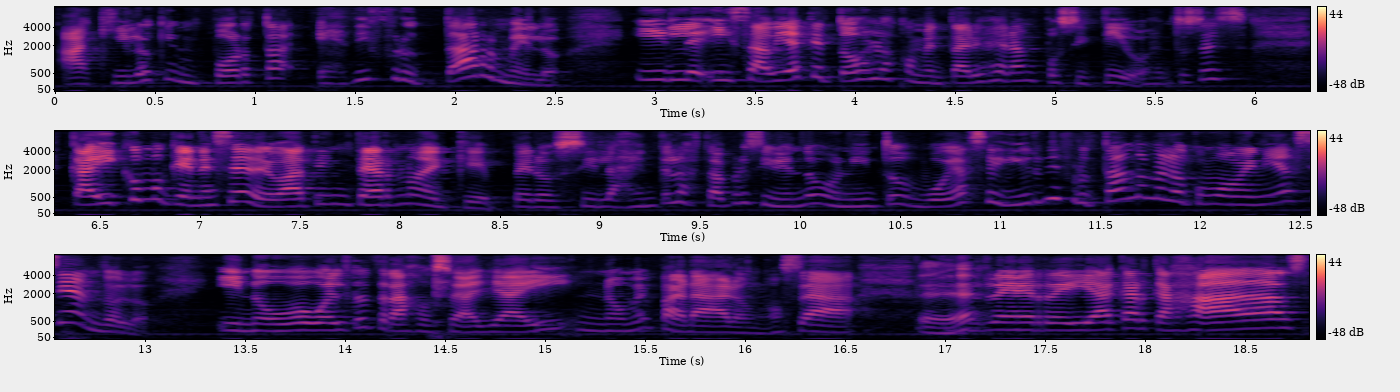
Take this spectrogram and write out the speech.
aquí lo que importa es disfrutármelo. Y, le, y sabía que todos los comentarios eran positivos. Entonces caí como que en ese debate interno de que, pero si la gente lo está percibiendo bonito, voy a seguir disfrutándomelo como venía haciéndolo. Y no hubo vuelta atrás, o sea, ya ahí no me pararon. O sea, ¿Eh? re- reía carcajadas,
